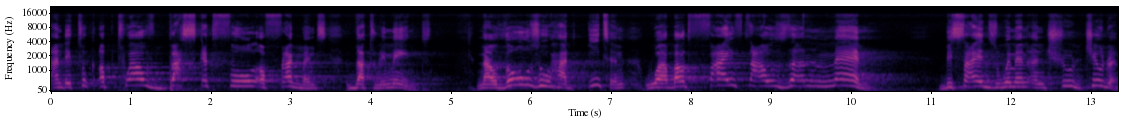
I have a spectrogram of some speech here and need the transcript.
And they took up 12 basketful of fragments that remained. Now, those who had eaten were about 5,000 men, besides women and children.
